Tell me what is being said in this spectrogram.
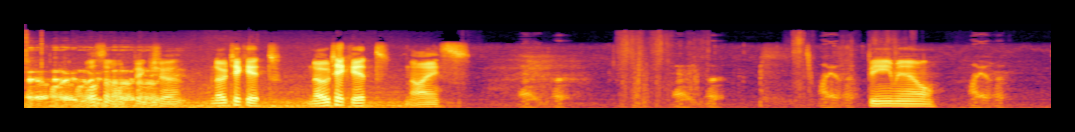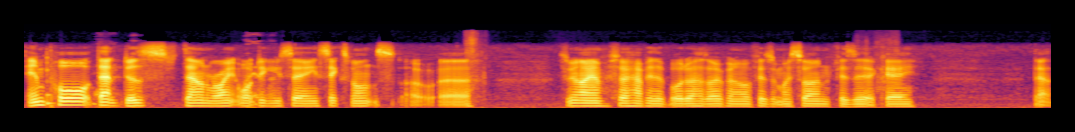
What's an old picture? No ticket. No ticket. Nice. Female. Import, that does sound right. What did you say? Six months? Oh, uh, so I am so happy the border has opened. I'll visit my son. Visit, okay. That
